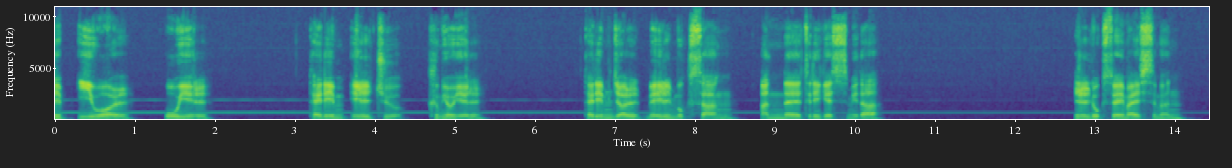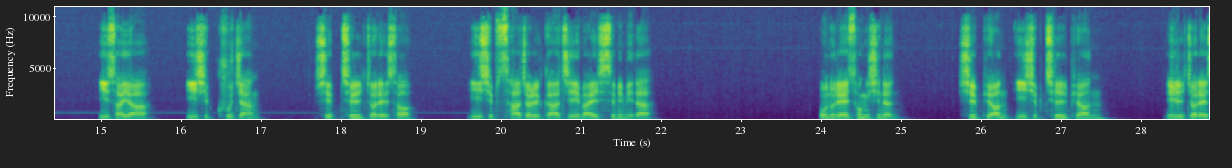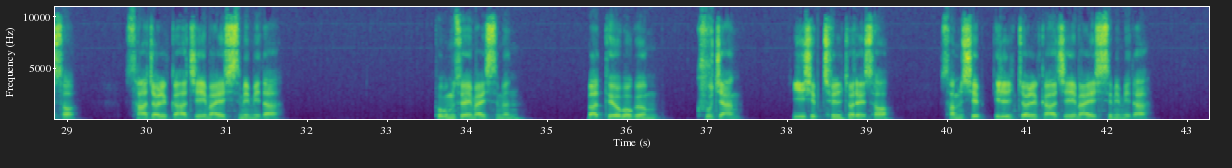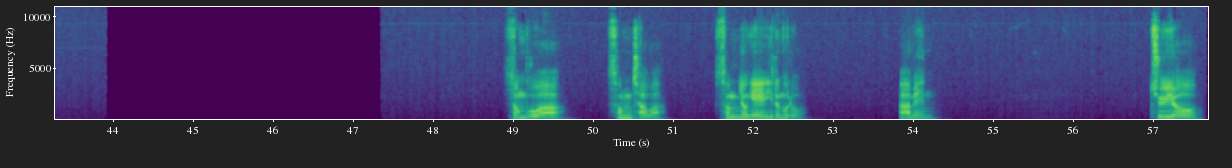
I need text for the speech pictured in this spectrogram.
12월 5일 대림 1주 금요일 대림절 매일 묵상 안내 드리겠습니다. 일독서의 말씀은 이사야 29장 17절에서 24절까지 말씀입니다. 오늘의 성신은 시편 27편 1절에서 4절까지 말씀입니다. 복음서의 말씀은 마테오복음 9장 27절에서 31절까지 말씀입니다. 성부와 성자와 성령의 이름으로 아멘. 주여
